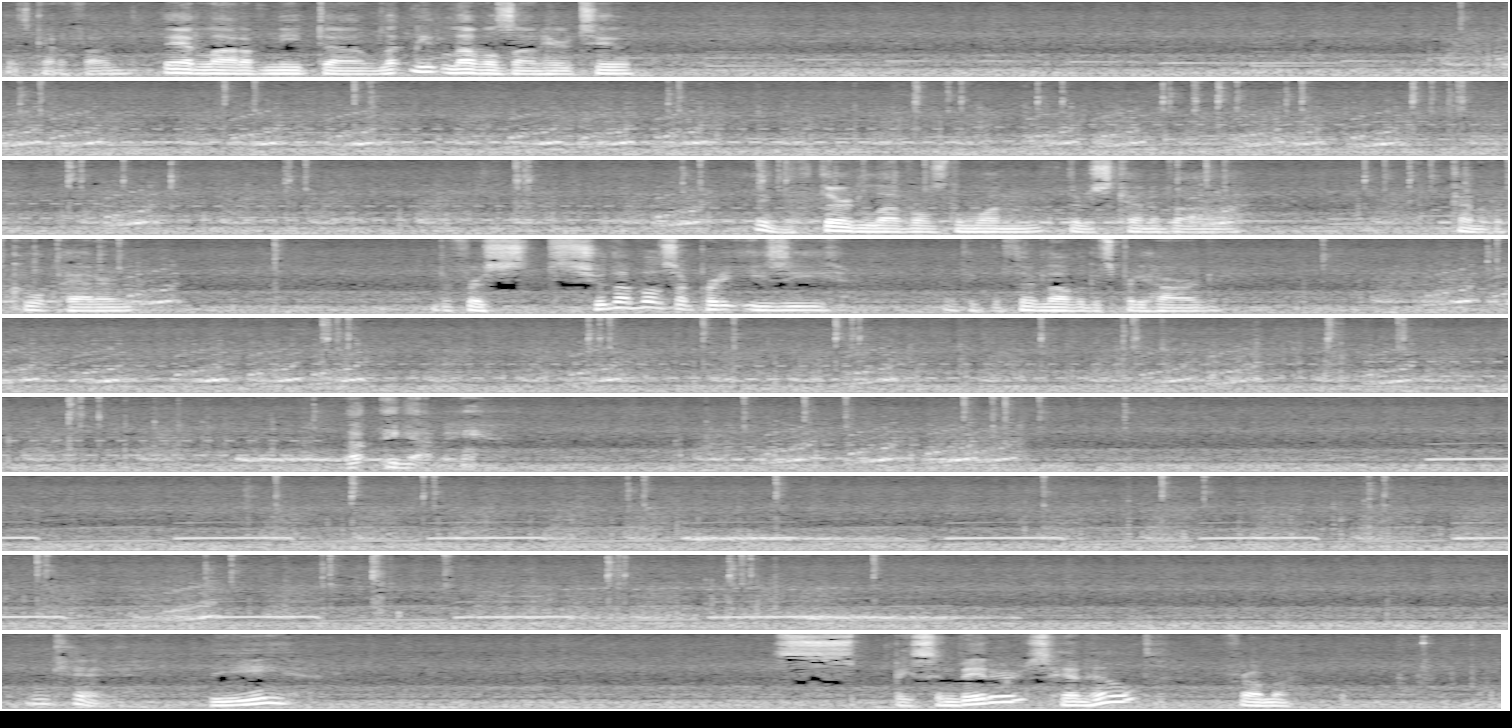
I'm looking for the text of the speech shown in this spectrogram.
That's kind of fun. They had a lot of neat, uh, neat levels on here too. Think the third level is the one there's kind of a kind of a cool pattern. The first two levels are pretty easy. I think the third level gets pretty hard. Oh, he got me. Okay, the Space Invaders handheld from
